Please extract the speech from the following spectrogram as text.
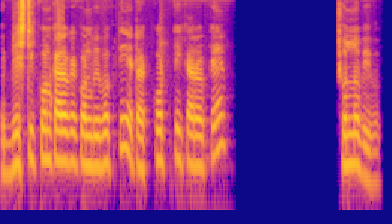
বৃষ্টি কোন কারকে কোন বিভক্তি? এটা কর্তৃকারকে শূন্য বিভক্তি।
